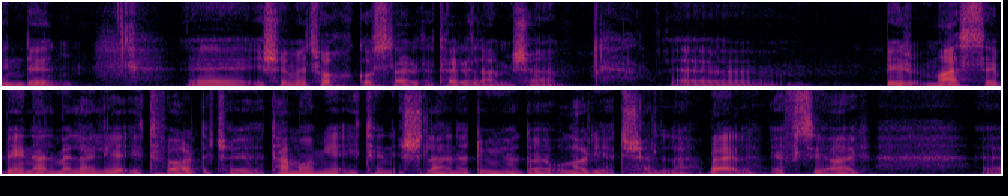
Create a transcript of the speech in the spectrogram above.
indi e, işimi çox göstərdə tər eləmişəm. E, bir müəssisə beynəlmiləlli it vardı ki, tamamilə itin işlərinə dünyada onlar yetişərlər. Bəli. FCI e,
